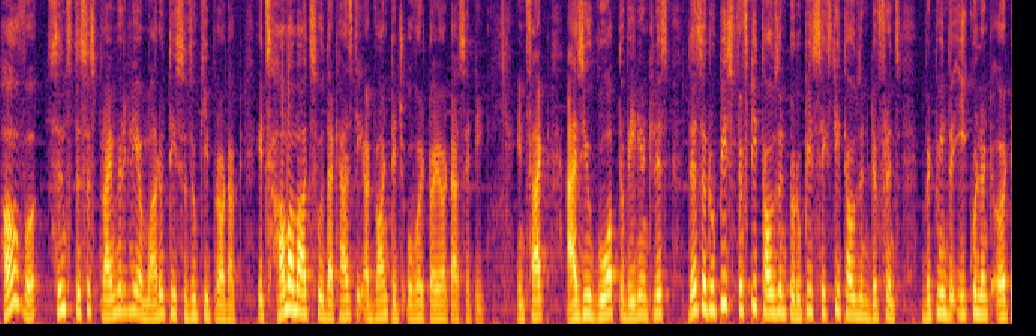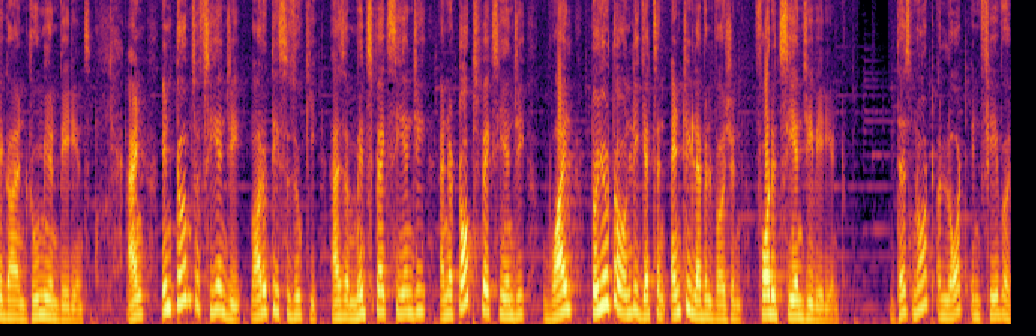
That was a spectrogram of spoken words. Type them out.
However, since this is primarily a Maruti Suzuki product, it's Hamamatsu that has the advantage over Toyota City. In fact, as you go up the variant list, there's a rupees 50,000 to rupees 60,000 difference between the equivalent Ertiga and Rumion variants. And in terms of CNG, Maruti Suzuki has a mid-spec CNG and a top-spec CNG while Toyota only gets an entry-level version for its CNG variant. There's not a lot in favor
